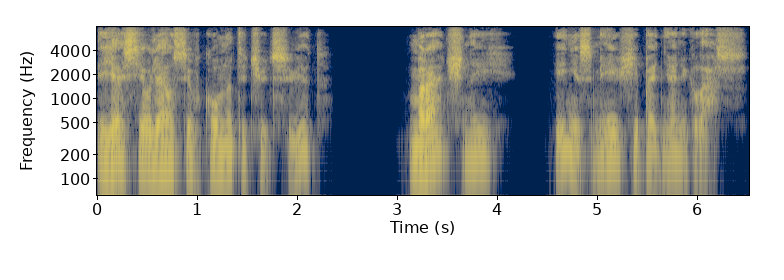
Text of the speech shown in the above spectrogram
я являлся в комнате чуть свет, мрачный и не смеющий поднять глаз.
